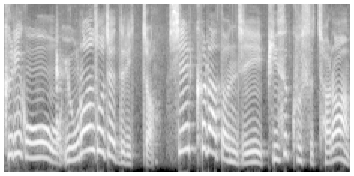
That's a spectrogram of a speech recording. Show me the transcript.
그리고 이런 소재들 있죠. 실크라든지 비스쿠스처럼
